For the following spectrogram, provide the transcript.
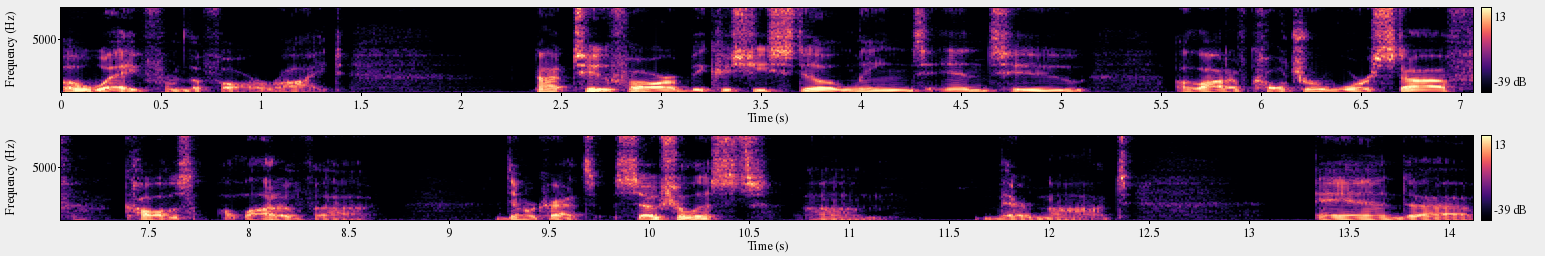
away from the far right not too far because she still leans into a lot of culture war stuff, calls a lot of uh, Democrats socialists. Um, they're not. And uh,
